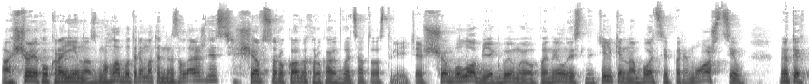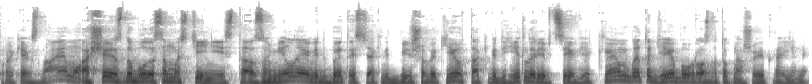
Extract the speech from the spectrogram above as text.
А що як Україна змогла б отримати незалежність ще в 40-х роках ХХ століття? Що було б, якби ми опинились не тільки на боці переможців, не тих, про яких знаємо, а ще й здобули самостійність та зуміли відбитись як від більшовиків, так і від гітлерівців, яким би тоді був розвиток нашої країни,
